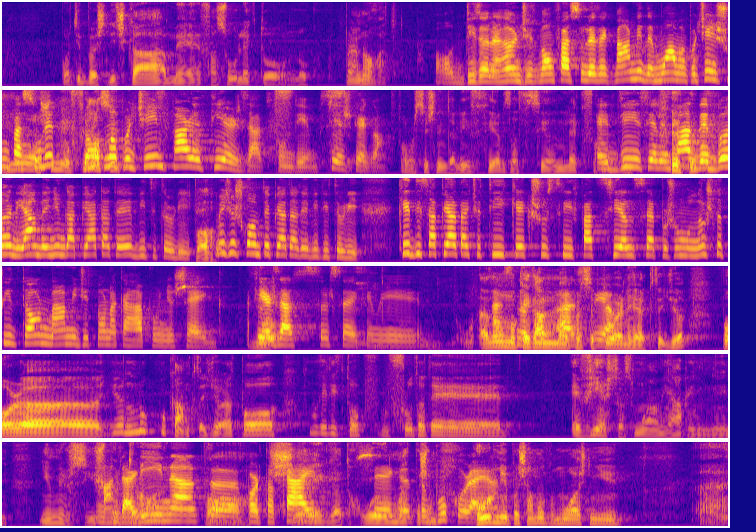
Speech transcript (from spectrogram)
Por t'i bësh diçka me fasule këtu, nuk pranohet. O, ditën e hënë gjithmonë fasule tek mami dhe mua më pëlqejnë shumë jo, fasulet, jo, nuk më pëlqejnë fare thjerëzat fundim. Si e shpjegon? Pavarësisht në Itali thjerëzat sjellin lek thonë. E di, po. sjellin fat dhe bëhen janë dhe një nga pjatat e vitit të ri. Po. Meqë shkuam te pjatat e vitit të ri. Ke disa pjata që ti ke kështu si fatsjellëse, për shembull në shtëpinë tonë mami gjithmonë na ka hapur një shegë. Thjesht jo. sepse kemi... Edhe unë nuk e kam perseptuar jo. njëherë këtë gjë, por jo nuk nuk kam këto gjërat, po nuk e di këto frutat e e vjeshtës mua më japin një një mirësi shpirtërore. Mandarinat, po, portokajtë, shegët, hurmat, të bukura. Hurmi për shembull për mua është një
